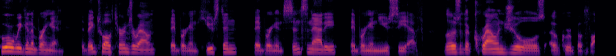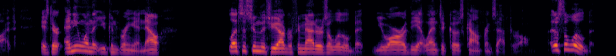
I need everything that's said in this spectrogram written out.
Who are we going to bring in? The Big 12 turns around, they bring in Houston, they bring in Cincinnati, they bring in UCF. Those are the crown jewels of Group of Five. Is there anyone that you can bring in? Now, let's assume that geography matters a little bit. You are the Atlantic Coast Conference after all, just a little bit.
